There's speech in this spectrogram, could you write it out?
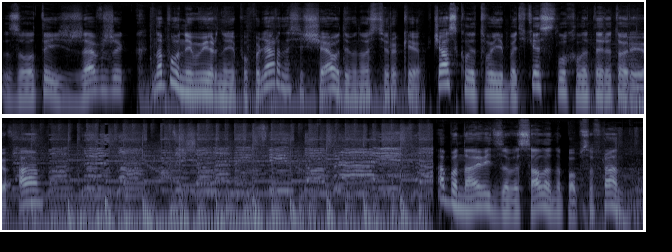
Золотий Жевжик. Набув неймовірної популярності ще у 90-ті роки, в час, коли твої батьки слухали територію А або навіть зависали на попсофранку.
